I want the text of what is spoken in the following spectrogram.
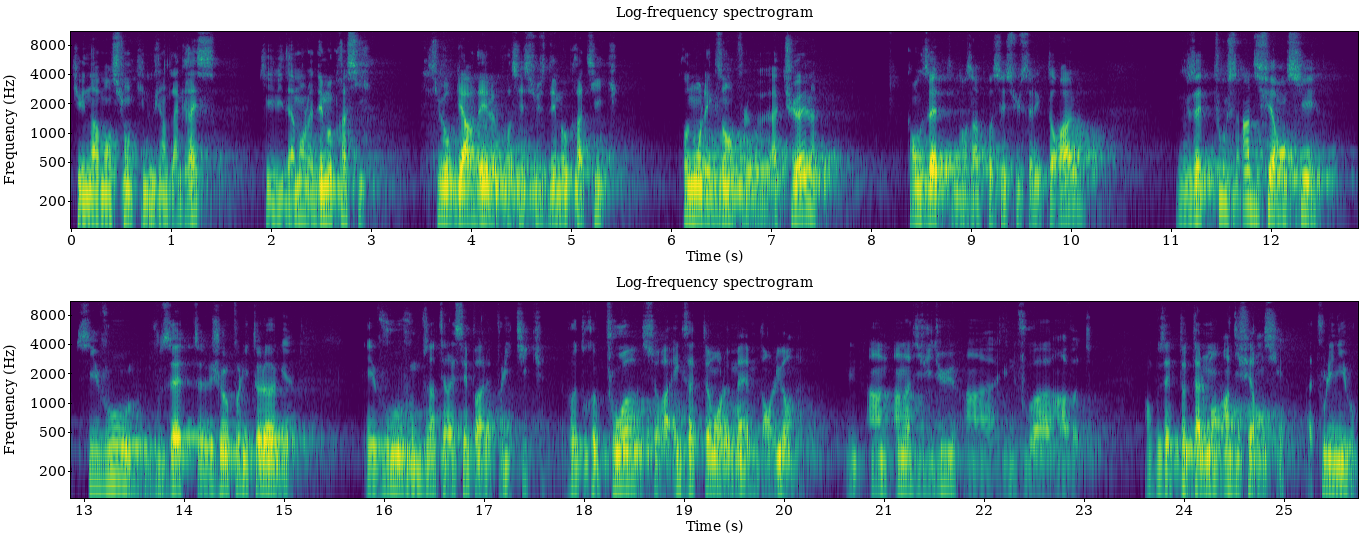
qui est une invention qui nous vient de la Grèce, qui est évidemment la démocratie. Si vous regardez le processus démocratique, prenons l'exemple actuel, quand vous êtes dans un processus électoral, vous êtes tous indifférenciés. Si vous, vous êtes géopolitologue et vous, vous ne vous intéressez pas à la politique, votre poids sera exactement le même dans l'urne. Un, individu, une voix, un vote. Donc vous êtes totalement indifférencié à tous les niveaux.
